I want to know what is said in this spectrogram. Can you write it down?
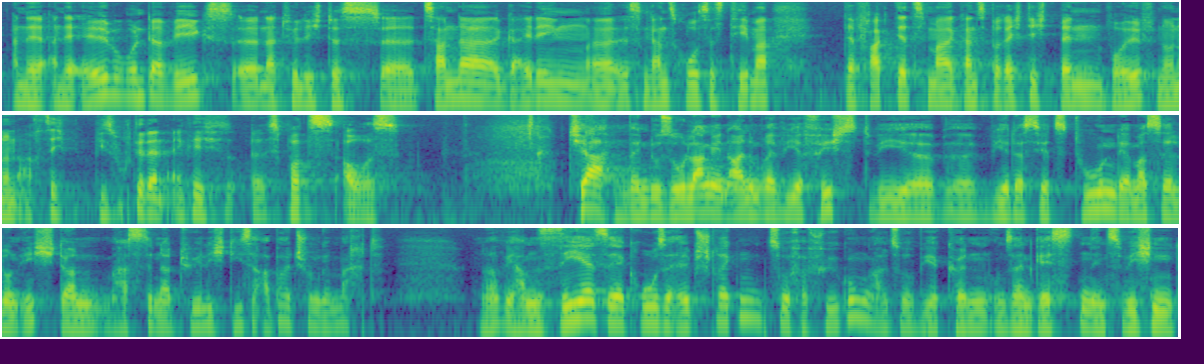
an, der, an der Elbe unterwegs. Äh, natürlich das äh, Zander-Guiding äh, ist ein ganz großes Thema. Der fragt jetzt mal ganz berechtigt Ben Wolf, 89, wie sucht ihr denn eigentlich äh, Spots aus? Tja, wenn du so lange in einem Revier fischst, wie äh, wir das jetzt tun, der Marcel und ich, dann hast du natürlich diese Arbeit schon gemacht. Ne, wir haben sehr, sehr große Elbstrecken zur Verfügung. Also wir können unseren Gästen inzwischen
